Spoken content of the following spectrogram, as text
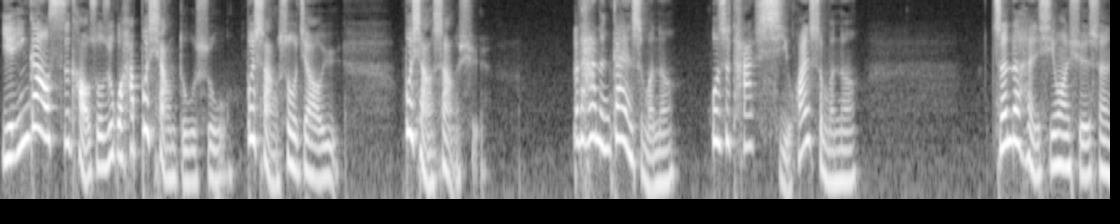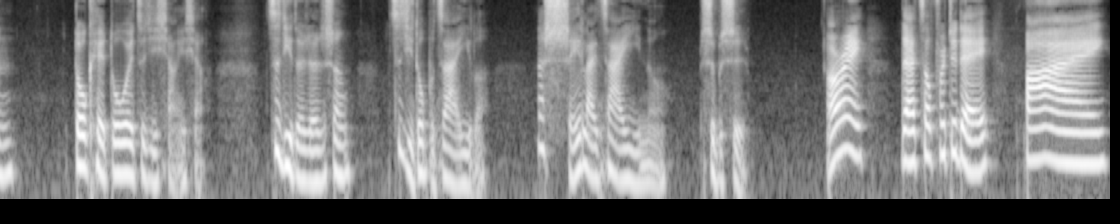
也应该要思考说，如果他不想读书，不想受教育，不想上学，那他能干什么呢？或是他喜欢什么呢？真的很希望学生。都可以多为自己想一想，自己的人生自己都不在意了，那谁来在意呢？是不是？All right, that's all for today. Bye.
